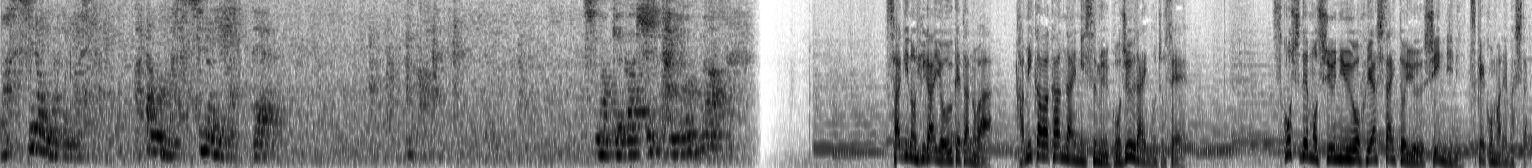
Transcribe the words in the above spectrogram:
真っ白になりました頭真っ白になってなんか血の気が引いたような詐欺の被害を受けたのは上川管内に住む50代の女性。少しでも収入を増やしたいという心理につけ込まれました。給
